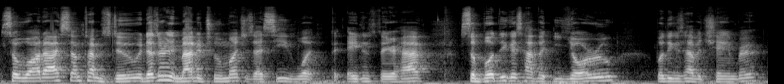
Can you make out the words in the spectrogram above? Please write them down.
So what I sometimes do, it doesn't really matter too much, is I see what the agents there have. So both of you guys have a Yoru, both of you guys have a Chamber.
